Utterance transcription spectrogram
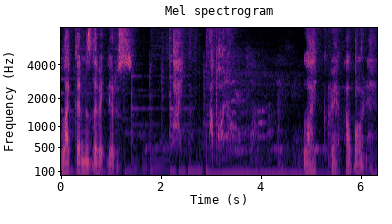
Like'larınızı da bekliyoruz. Like, abone. Like ve abone.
